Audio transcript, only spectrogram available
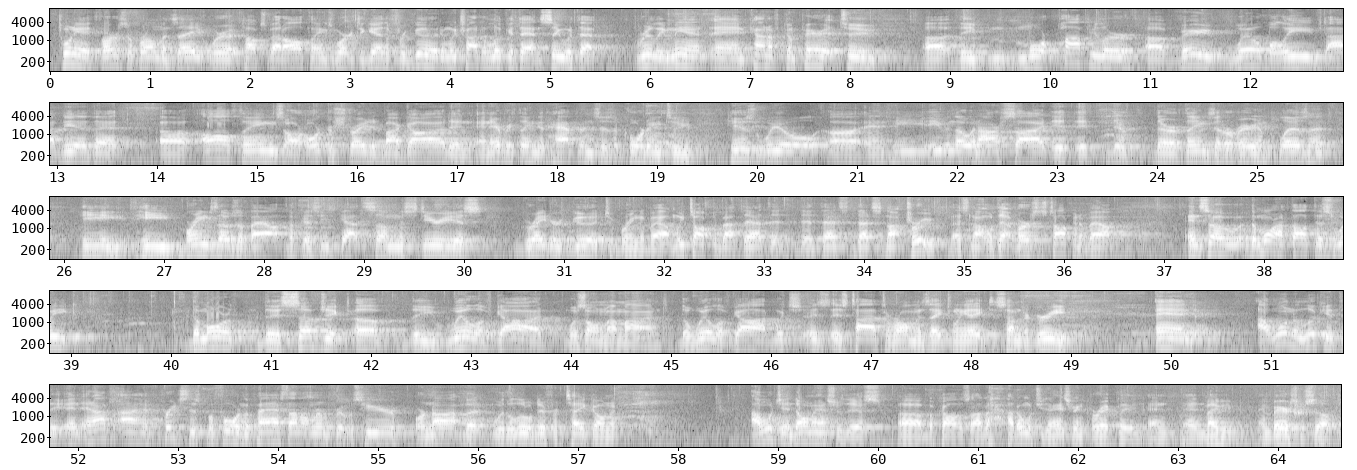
28th verse of Romans 8, where it talks about all things work together for good, and we tried to look at that and see what that really meant and kind of compare it to uh, the more popular, uh, very well believed idea that uh, all things are orchestrated by God and, and everything that happens is according to His will. Uh, and He, even though in our sight it, it, there, there are things that are very unpleasant, he, he brings those about because He's got some mysterious greater good to bring about. And we talked about that, that, that that's, that's not true. That's not what that verse is talking about. And so the more I thought this week, the more the subject of the will of God was on my mind. The will of God, which is, is tied to Romans 8.28 to some degree. And I want to look at the, and, and I've, I have preached this before in the past. I don't remember if it was here or not, but with a little different take on it. I want you, and don't answer this uh, because I I don't want you to answer incorrectly and, and maybe embarrass yourself.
